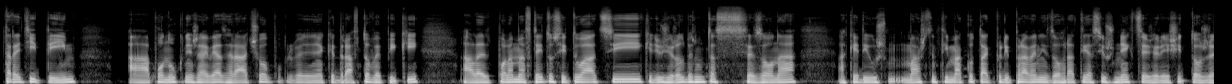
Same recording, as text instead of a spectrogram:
tretí tým a ponúkneš aj viac hráčov, po prípade nejaké draftové piky, ale podľa mňa v tejto situácii, keď už je rozbehnutá sezóna a kedy už máš ten tým ako tak pripravený zohrať, ty asi už nechceš riešiť to, že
